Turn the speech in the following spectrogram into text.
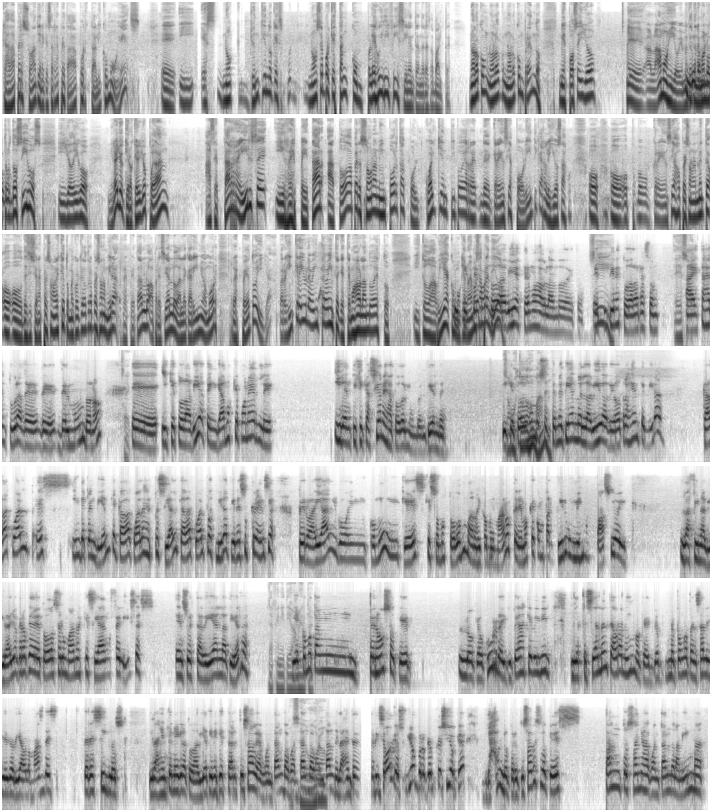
cada persona tiene que ser respetada por tal y como es. Eh, y es, no, yo entiendo que es, no sé por qué es tan complejo y difícil entender esa parte. No lo, no lo, no lo comprendo. Mi esposa y yo eh, hablamos y obviamente tenemos nuestros dos hijos y yo digo, mira, yo quiero que ellos puedan aceptar reírse y respetar a toda persona, no importa por cualquier tipo de, creencias políticas, religiosas o, creencias o personalmente o, decisiones personales que tome cualquier otra persona. Mira, respetarlo, apreciarlo, darle cariño, amor, respeto y ya. Pero es increíble 2020 que estemos hablando de esto y todavía como que, no hemos aprendido. Todavía estemos hablando de esto. Sí. Tú tienes toda la razón. A estas alturas del mundo, ¿no? Eh, y que todavía tengamos que ponerle identificaciones a todo el mundo, ¿entiendes? Y que todo el mundo se esté metiendo en la vida de otra gente. Mira, cada cual es independiente, cada cual es especial, cada cual, pues mira, tiene sus creencias, pero hay algo en común que es que somos todos humanos y como humanos tenemos que compartir un mismo espacio y la finalidad yo creo que de todo ser humano es que sean felices en su estadía en la tierra. Definitivamente. Y es como tan penoso que lo que ocurre y tú tengas que vivir, y especialmente ahora mismo que yo me pongo a pensar y yo digo, diablo, más de tres siglos y la gente negra todavía tiene que estar, tú sabes, aguantando, aguantando, aguantando, y la gente dice, oh Dios mío, pero qué, qué sí o qué, diablo, pero tú sabes lo que es tantos años aguantando la misma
